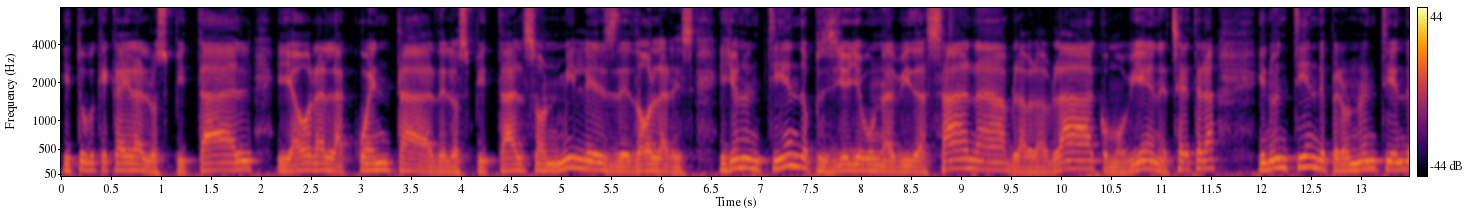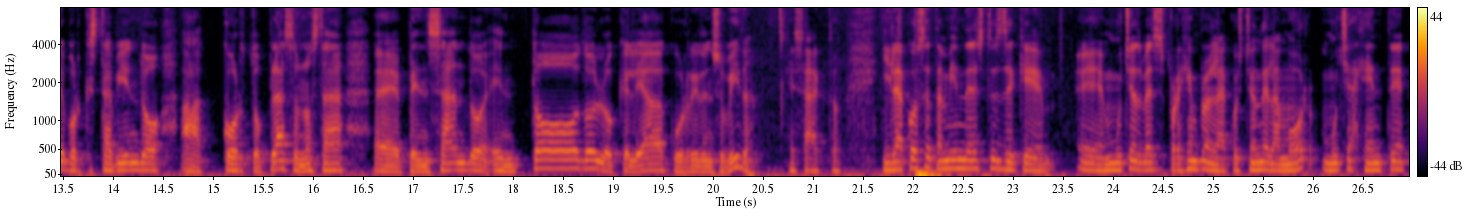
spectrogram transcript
y tuve que caer al hospital y ahora la cuenta del hospital son miles de dólares. Y yo no entiendo, pues yo llevo una vida sana, bla, bla, bla, como bien, etcétera. Y no entiende, pero no entiende porque está viendo a corto plazo, no está eh, pensando en todo lo que le ha ocurrido en su vida. Exacto. Y la cosa también de esto es de que eh, muchas veces, por ejemplo, en la cuestión del amor, mucha gente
